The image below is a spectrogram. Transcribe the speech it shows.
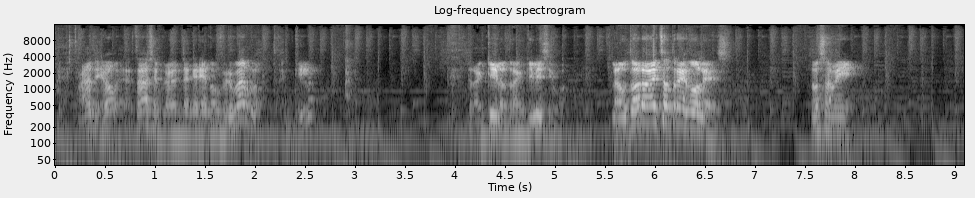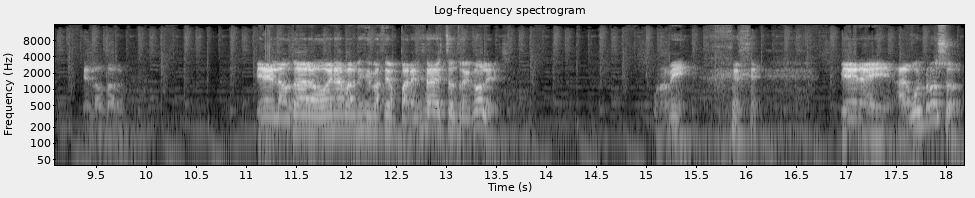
Ya está, tío, ya está. Simplemente quería confirmarlo. Tranquilo. Tranquilo, tranquilísimo. Lautaro ha hecho tres goles. Dos a mí. Bien, Lautaro. Bien, Lautaro, buena participación. Parece haber hecho tres goles. Uno a mí. Bien ahí. ¿Algún ruso?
